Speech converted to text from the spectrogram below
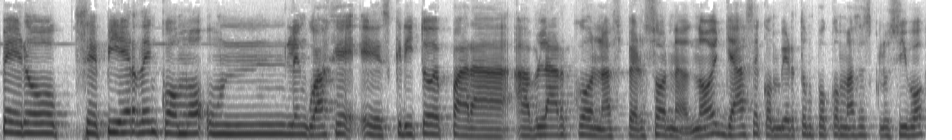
pero se pierden como un lenguaje escrito para hablar con las personas, ¿no? Ya se convierte un poco más exclusivo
